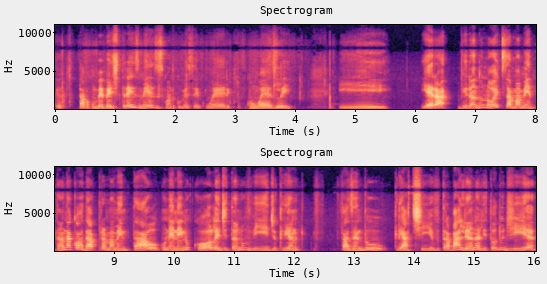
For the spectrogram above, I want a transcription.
Eu tava com um bebê de três meses quando comecei com o Eric, com o Wesley. E, e era virando noites, amamentando, acordar para amamentar, ou com o neném no colo, editando vídeo, criando fazendo criativo, trabalhando ali todo dia.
